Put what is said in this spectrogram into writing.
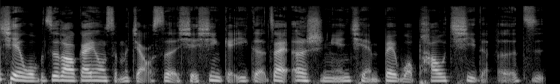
且我不知道该用什么角色写信给一个在二十年前被我抛弃的儿子。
